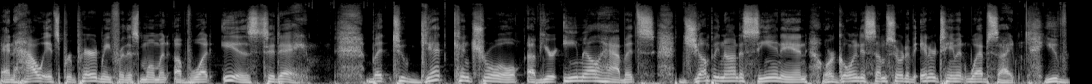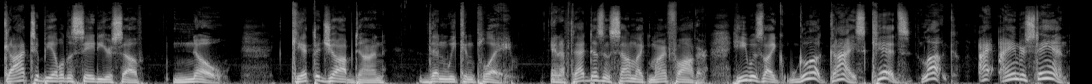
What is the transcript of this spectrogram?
and how it's prepared me for this moment of what is today. But to get control of your email habits, jumping onto CNN or going to some sort of entertainment website, you've got to be able to say to yourself, no, get the job done, then we can play. And if that doesn't sound like my father, he was like, look, guys, kids, look, I, I understand.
